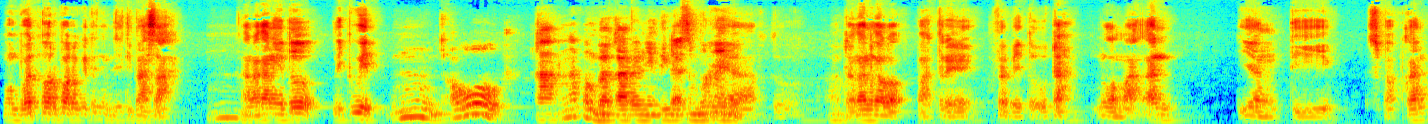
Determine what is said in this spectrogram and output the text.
membuat paru-paru kita menjadi basah Hmm. karena kan itu liquid Hmm. Oh, karena pembakaran yang tidak sempurna ya. Iya betul. Kan kalau baterai vape itu udah melemah kan yang disebabkan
